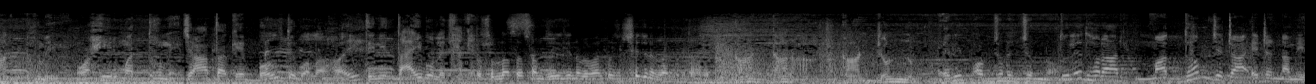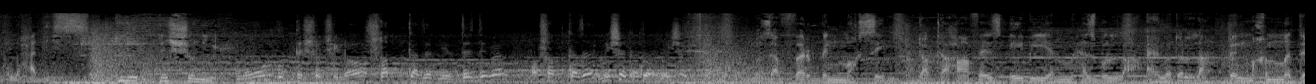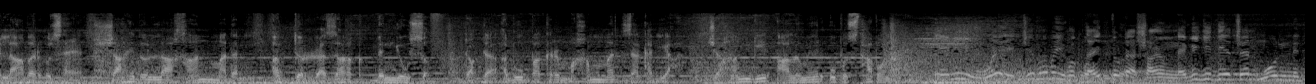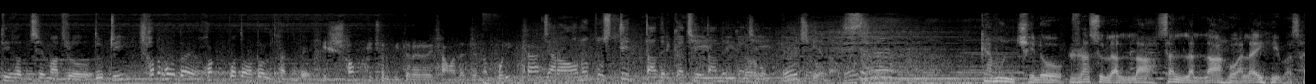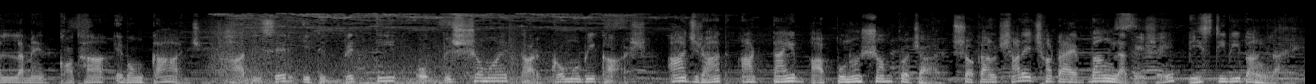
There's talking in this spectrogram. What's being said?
মাধ্যমে? অহির মাধ্যমে যা তাকে বলতে বলা হয় তিনি তাই বলে থাকেন। রসুল্লাহ যেই জন্য ব্যবহার সেই জন্য ব্যবহার করতে হবে। কার জন্য। অর্জনের জন্য। তুলে ধরার মাধ্যম যেটা এটার নামই হলো হাদিস। কি উদ্দেশ্য নিয়ে? মূল উদ্দেশ্য ছিল সৎ কাজের নির্দেশ দিবে অসৎ কাজের নিষেধ করবে। Muzaffar bin Mohsin doctor Hafez A B M Hizbullah Ahmadullah bin Mohammad lover Hussain Shahidullah Khan Madani Abdur Razzak bin Yusuf doctor Abu Bakar Mohammad Zakaria. Jahangir আলমের উপস্থাপনা। যেভাবেই হোক দায়িত্বটা স্বয়ং নেভিজি দিয়েছেন। মূল নীতি হচ্ছে মাত্র দুটি। সর্বদাই হক পথে অটল থাকবে। এই সব কিছুর ভিতরে রয়েছে আমাদের জন্য পরীক্ষা। যারা অনুপস্থিত তাদের কাছে এই মর্ম পৌঁছে দাও কেমন ছিল রাসুল আল্লাহ সাল্লাহ আলাইহি ওয়াসাল্লামের কথা এবং কাজ? হাদিসের ইতিবৃত্তি ও বিশ্বময় তার ক্রমবিকাশ। আজ রাত আটটায় বা পুনঃ সম্প্রচার সকাল সাড়ে ছটায় বাংলাদেশে পিস টিভি বাংলায়।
